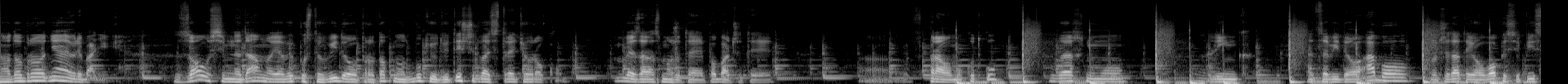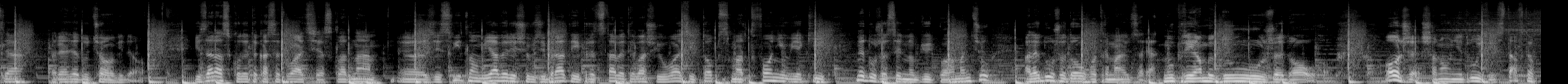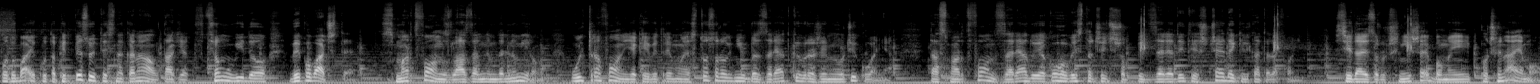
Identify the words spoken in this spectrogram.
Ну, доброго дня, everybody! Зовсім недавно я випустив відео про топ ноутбуків 2023 року. Ви зараз можете побачити е, в правому кутку верхньому лінк на це відео, або прочитати його в описі після перегляду цього відео. І зараз, коли така ситуація складна е, зі світлом, я вирішив зібрати і представити вашій увазі топ смартфонів, які не дуже сильно б'ють по гаманцю, але дуже довго тримають заряд. Ну прямо дуже довго. Отже, шановні друзі, ставте вподобайку та підписуйтесь на канал, так як в цьому відео ви побачите смартфон з лазерним дальноміром, ультрафон, який витримує 140 днів без зарядки в режимі очікування, та смартфон, заряду якого вистачить, щоб підзарядити ще декілька телефонів. Сідай зручніше, бо ми починаємо.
